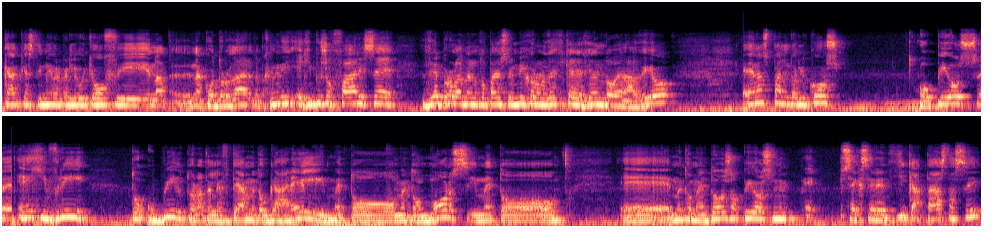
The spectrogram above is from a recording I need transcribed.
κάποια στιγμή έπρεπε λίγο και ο Όφη να, να κοντρολάρει το παιχνίδι. Εκεί που σοφάρισε, δεν πρόλαβε να το πάει στο ημίχρονο, δέχτηκε κατευθείαν το 1-2. Ένας Πανετολικό ο οποίος έχει βρει το κουμπί του τώρα τελευταία με τον Καρέλη, με το, με το Μόρση, με το, ε, με το Μεντόζ, ο οποίος είναι ε, σε εξαιρετική κατάσταση.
